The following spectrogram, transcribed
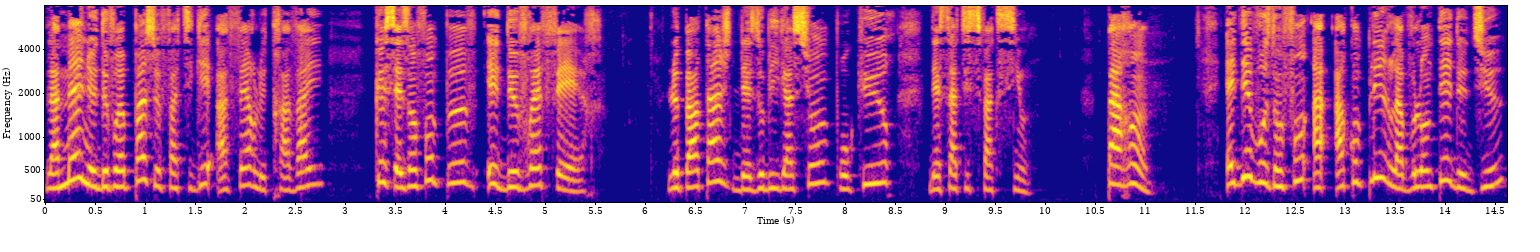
La mère ne devrait pas se fatiguer à faire le travail que ses enfants peuvent et devraient faire. Le partage des obligations procure des satisfactions. Parents, aidez vos enfants à accomplir la volonté de Dieu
